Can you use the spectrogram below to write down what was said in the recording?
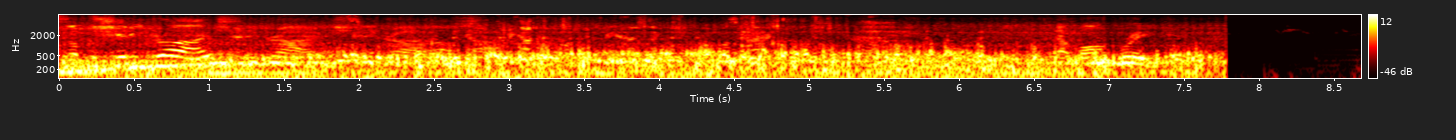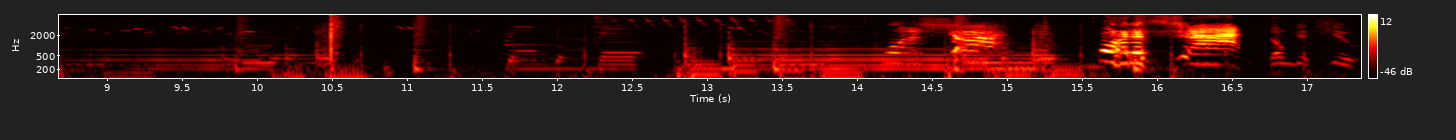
Some shitty drives. Shitty drive, shitty drive. Um, we got the fucking beers that drove us back. That long break. What a shot! What a shot! Don't get cute.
